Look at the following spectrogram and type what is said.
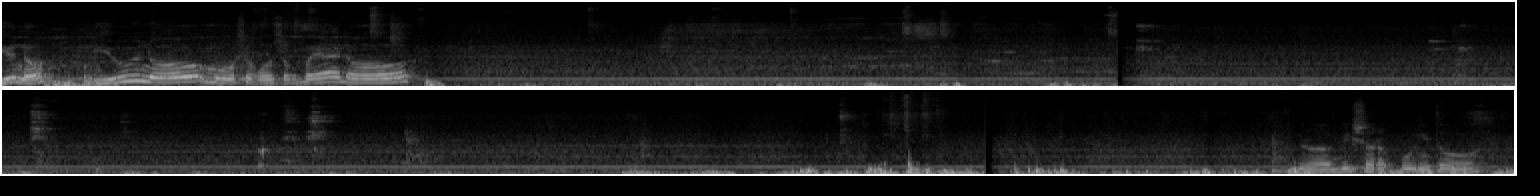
Yun oh. Yun oh. Umusok-usok pa yan oh. Grabe, sarap po nito oh.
